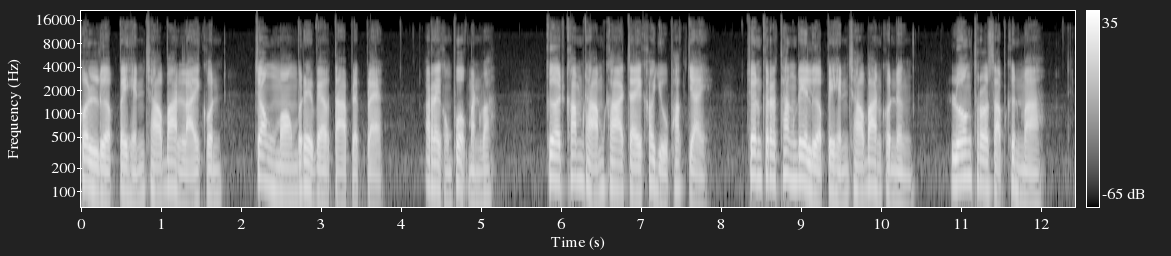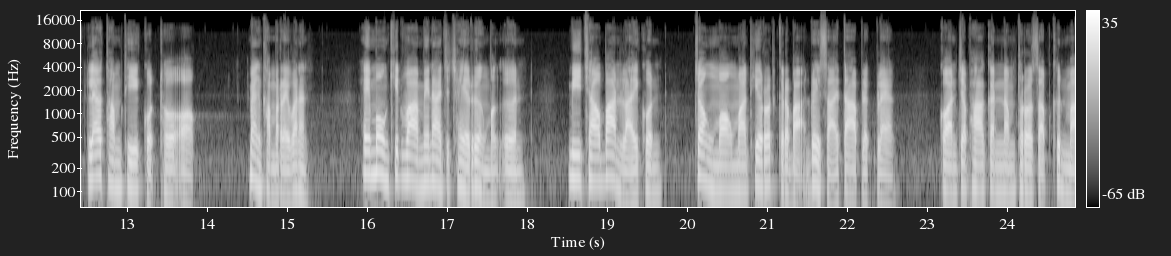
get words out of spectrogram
ก็เหลือบไปเห็นชาวบ้านหลายคน จ้องมองไปด้วยแววตาแปลกๆ อะไรของพวกมันวะ เกิดคำถามคาใจเข้าอยู่พักใหญ่ จนกระทั่งได้เหลือบไปเห็นชาวบ้านคนหนึ่งล้วงโทรศัพท์ขึ้นมา แล้วทำทีกดโทรออก แม่งทำอะไรวะนั่น ไอ้โม่งคิดว่าไม่น่าจะใช่เรื่องบังเอิญ มีชาวบ้านหลายคนจ้องมองมาที่รถกระบะด้วยสายตาแปลกๆ ก่อนจะพากันนำโทรศัพท์ขึ้นมา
